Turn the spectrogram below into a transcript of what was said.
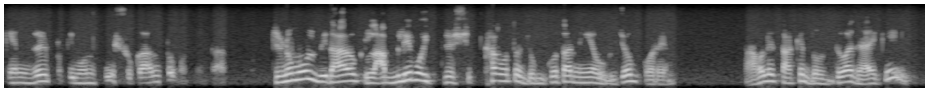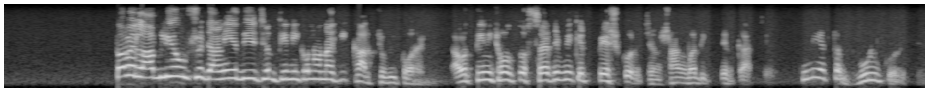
কেন্দ্রের প্রতিমন্ত্রী সুকান্ত মজুমদার তৃণমূল বিধায়ক লাভলি মৈত্রের শিক্ষাগত যোগ্যতা নিয়ে অভিযোগ করেন, তাহলে তাকে দোষ দেওয়া যায় কি? তবে লাভলি অবশ্য জানিয়ে দিয়েছেন তিনি কোনো নাকি কারচুপি করেন। আবার তিনি সমস্ত সার্টিফিকেট পেশ করেছেন সাংবাদিকদের কাছে। তিনি একটা ভুল করেছেন।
